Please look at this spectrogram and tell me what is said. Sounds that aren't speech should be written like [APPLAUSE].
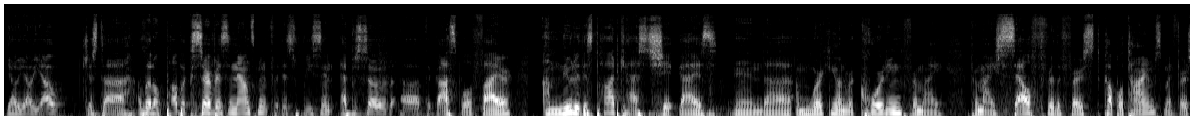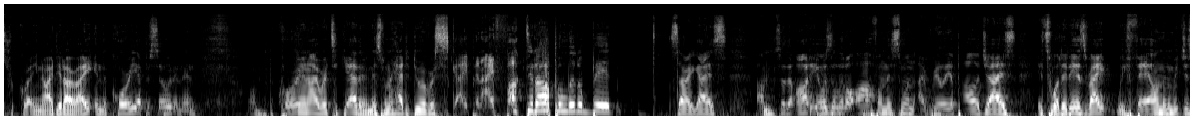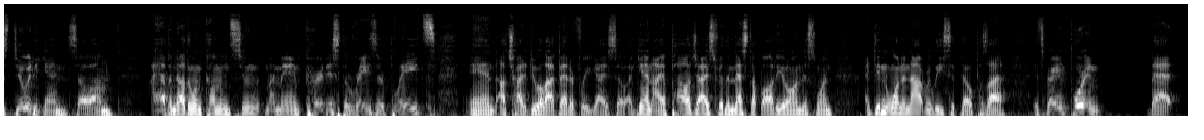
Yo, yo, yo. Just uh, a little public service announcement for this recent episode of The Gospel of Fire. I'm new to this podcast shit, guys, and uh, I'm working on recording for my for myself for the first couple times. My first record, you know, I did all right in the Corey episode, and then um, Corey and I were together, and this one I had to do over Skype, and I fucked it up a little bit. Sorry, guys. Um, so the audio is a little off on this one. I really apologize. It's what it is, right? We fail and then we just do it again. So um, I have another one coming soon with my man Curtis, the Razor Blaydes, and I'll try to do a lot better for you guys. So again, I apologize for the messed up audio on this one. I didn't want to not release it though, because I it's very important that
